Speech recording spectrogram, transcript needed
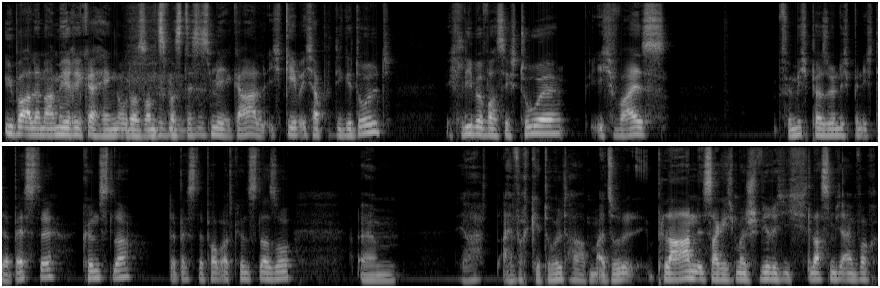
überall in Amerika hänge oder sonst was, das ist mir egal. Ich gebe, ich habe die Geduld. Ich liebe, was ich tue. Ich weiß, für mich persönlich bin ich der beste Künstler, der beste Pop-Art-Künstler so. Ähm, ja, einfach Geduld haben. Also Plan ist, sage ich mal, schwierig. Ich lasse mich einfach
